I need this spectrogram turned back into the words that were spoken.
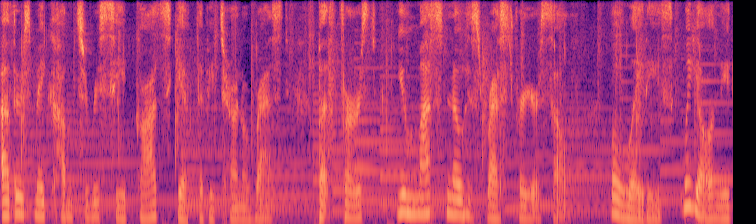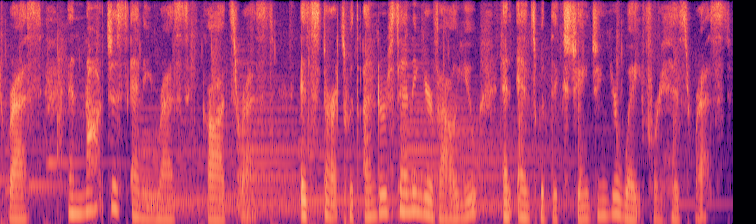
others may come to receive God's gift of eternal rest. But first, you must know his rest for yourself. Well, ladies, we all need rest, and not just any rest, God's rest. It starts with understanding your value and ends with exchanging your weight for his rest.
